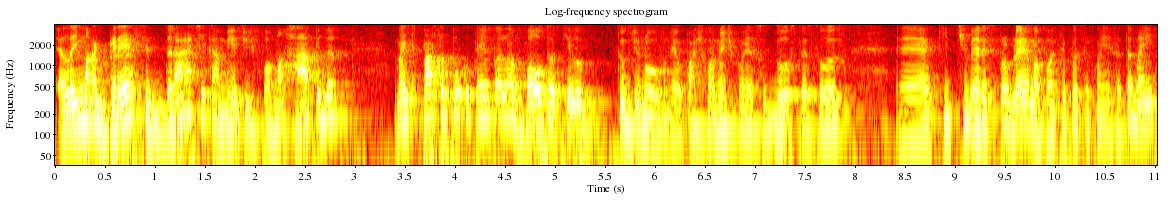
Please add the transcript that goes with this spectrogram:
ela emagrece drasticamente de forma rápida, mas passa pouco tempo ela volta aquilo tudo de novo. Né? Eu particularmente conheço duas pessoas é, que tiveram esse problema, pode ser que você conheça também.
